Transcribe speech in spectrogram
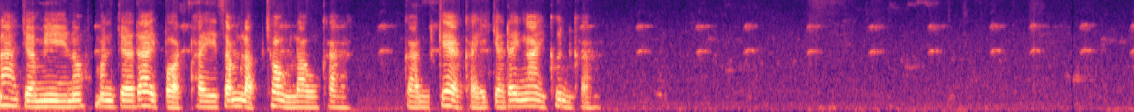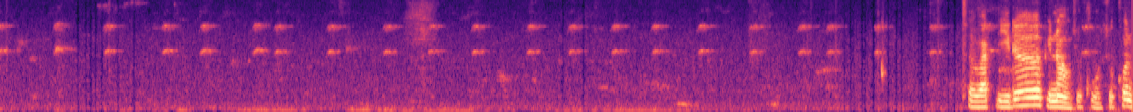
น่าจะมีเนาะมันจะได้ปลอดภัยสำหรับช่องเราค่ะ การแก้ไขจะได้ง่ายขึ้นค่ะ สวัสดีเด้อพี่น้องสุขุสุขคน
